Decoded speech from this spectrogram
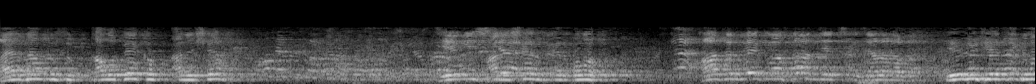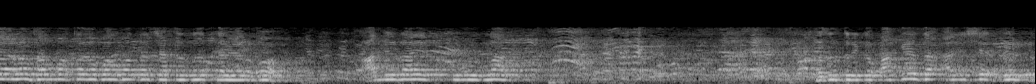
Bayırdan kızım Kalobekov Alişer Alişer Erbulut Hazırlık Vasan diye çıkın Canan abla. 53-50 kilogram salmaktağı balmanda çakırlığı seviyorum o. Amir Raif Kumurlan Kızıl Triko Makeza Alişer Bölgü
